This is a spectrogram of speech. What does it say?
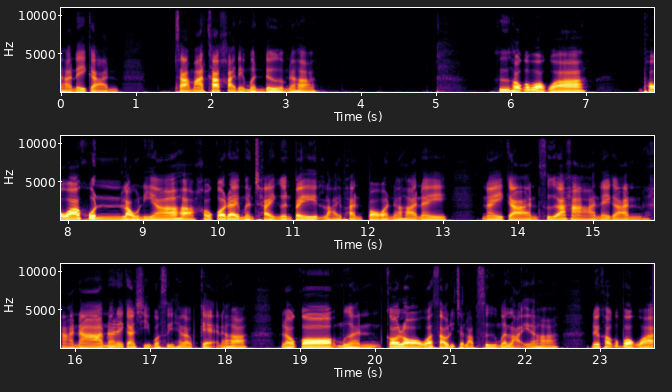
นะคะ ในการสามารถค้าขายได้เหมือนเดิมนะคะ คือเขาก็บอกว่า เพราะว่าคนเหล่านี้ค่ะเขาก็ได้เหมือนใช้เงินไปหลายพันปอนด์นะคะ ในในการซื้ออาหารในการหาน้ำนะในการฉีดวัคซีนให้กับแกะนะคะแล้วก็เหมือนก็รอว่าซาอุดิจะรับซื้อเมื่อไหร่นะคะ โดยเขาก็บอกว่า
